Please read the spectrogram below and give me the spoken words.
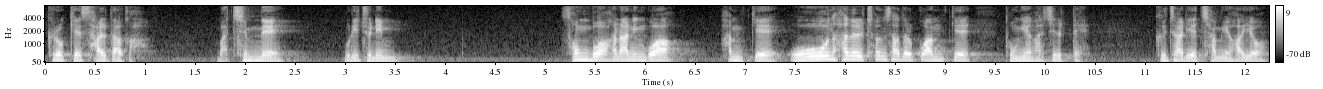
그렇게 살다가 마침내 우리 주님 성부 하나님과 함께 온 하늘 천사들과 함께 동행하실 때 그 자리에 참여하여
